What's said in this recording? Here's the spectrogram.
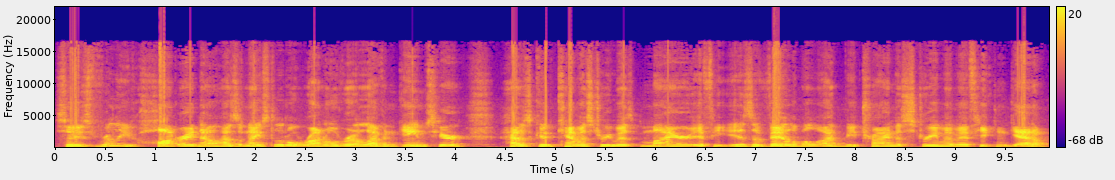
So he's really hot right now, has a nice little run over 11 games here. Has good chemistry with Meier. If he is available, I'd be trying to stream him if you can get him.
